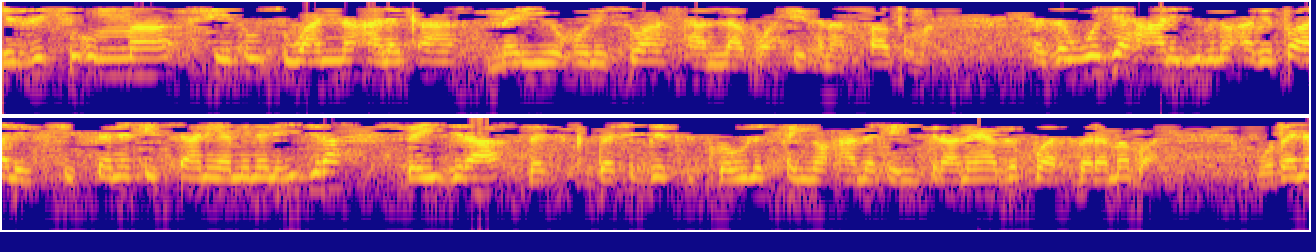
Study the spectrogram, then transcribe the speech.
የዚች ኡማ ሴቶች ዋና አለቃ መሪ የሆነችዋ ታላቋ ሴት ናት ፋጡማ። ተዘወጀህ አልይ ብን አቢ ጣሊብ ፊ ሰነቲ ሳኒያ ሚን አልሂጅራ በሂጅራ በስድስት በሁለተኛው ዓመተ ሂጅራ ነው ያገቧት በረመዳን ወበና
